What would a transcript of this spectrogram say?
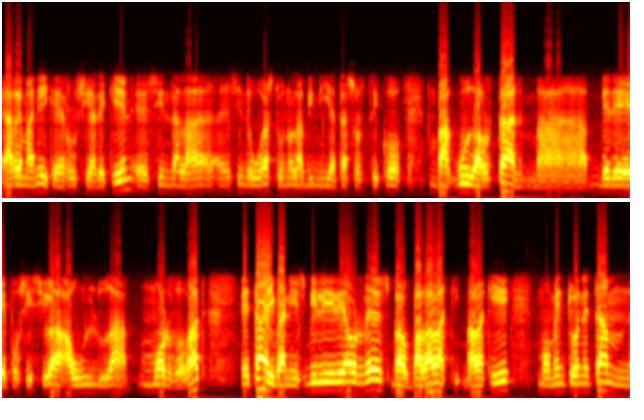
harremanik e, Rusiarekin, ezin dela ezin dugu gastu nola 2008ko ba guda hortan, ba, bere posizioa ahuldu da mordo bat eta Iban Izbili ordez, ba badalaki, badaki momentu honetan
